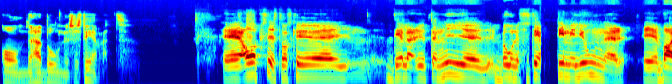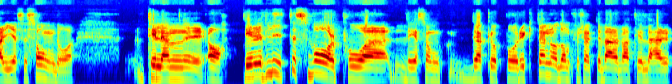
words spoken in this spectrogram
om det här bonussystemet. Eh, ja, precis. De ska ju eh, dela ut en ny eh, bonussystem, 80 miljoner varje säsong då. Till en, ja, det är ett litet svar på det som dök upp på rykten och de försökte värva till det här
